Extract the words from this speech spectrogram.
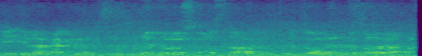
এই এলাকায় জলের ব্যাপারে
